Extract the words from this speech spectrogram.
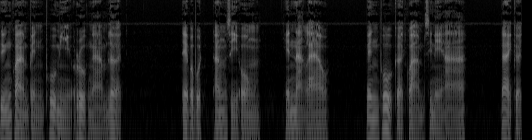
ถึงความเป็นผู้มีรูปงามเลิศ เทพบุตรทั้งสี่องค์ เห็นนางแล้ว เป็นผู้เกิดความสิเนหา ได้เกิด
